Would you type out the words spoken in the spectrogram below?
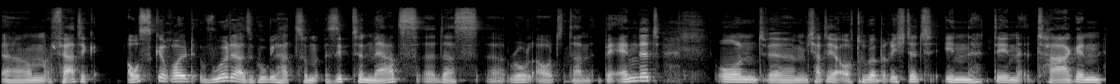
ähm, fertig ausgerollt wurde. Also Google hat zum 7. März äh, das äh, Rollout dann beendet. Und ähm, ich hatte ja auch darüber berichtet in den Tagen,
